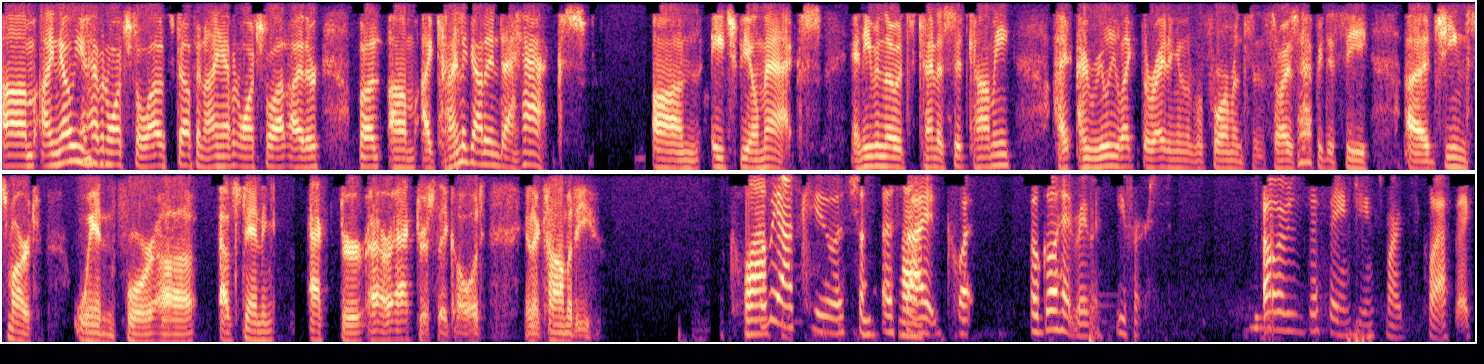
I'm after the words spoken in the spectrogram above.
Um, I know you haven't watched a lot of stuff, and I haven't watched a lot either, but um, I kind of got into Hacks on HBO Max, and even though it's kind of sitcom-y, I, I really liked the writing and the performances. So I was happy to see uh, Jean Smart win for uh, outstanding actor or actress, they call it, in a comedy. Let me ask you a, a side question. Oh, go ahead, Raymond. You first. Oh, I was just saying Jean Smart's classic.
